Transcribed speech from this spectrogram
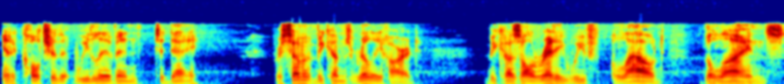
in a culture that we live in today? For some, it becomes really hard because already we've allowed the lines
